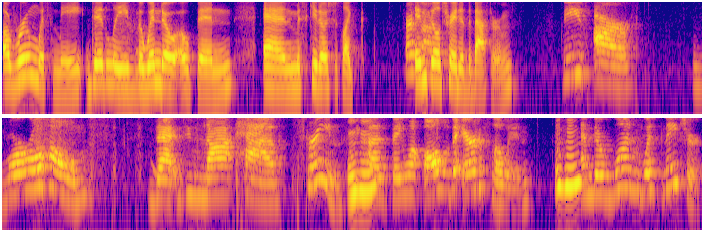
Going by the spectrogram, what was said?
a room with me did leave the window open and mosquitoes just like First off, infiltrated the bathroom. these are rural homes that do not have screens Mm-hmm. because they want all of the air to flow in Mhm. and they're one with nature.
